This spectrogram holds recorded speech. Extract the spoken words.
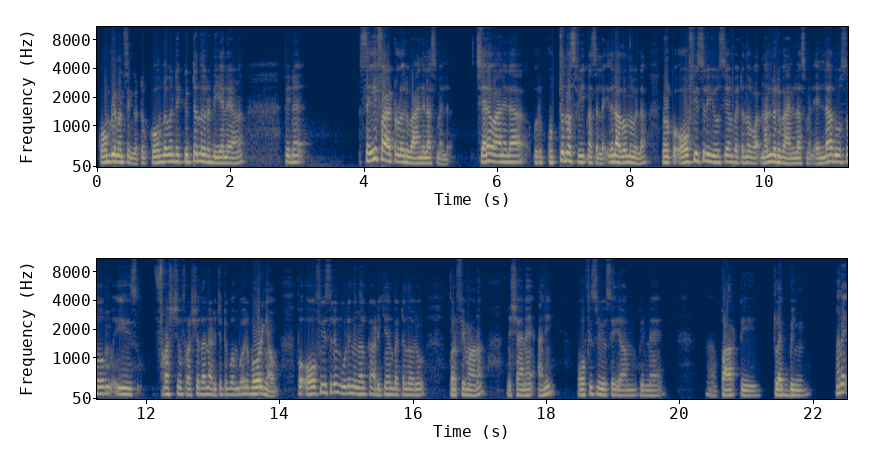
കോംപ്ലിമെന്റ്സും കിട്ടും. കോംപ്ലിമെന്റ് കിട്ടുന്ന ഒരു ഡി എൻ എ ആണ്. പിന്നെ സേഫ് ആയിട്ടുള്ള ഒരു വാനില സ്മെല്ല് ചില വാനില ഒരു കുത്തുന്ന സ്വീറ്റ്നസ് അല്ല? ഇതിനതൊന്നുമില്ല നമുക്ക് ഓഫീസിൽ യൂസ് ചെയ്യാൻ പറ്റുന്ന നല്ലൊരു വാനില സ്മെൽ എല്ലാ ദിവസവും ഈ ഫ്രഷ് ഫ്രഷ് തന്നെ അടിച്ചിട്ട് പോകുമ്പോൾ ഒരു ബോറിംഗ് ആവും. അപ്പോൾ ഓഫീസിലും കൂടി നിങ്ങൾക്ക് അടിക്കാൻ പറ്റുന്ന ഒരു പെർഫ്യൂമാണ് നിഷാനെ അനി. ഓഫീസിൽ യൂസ് ചെയ്യാം. പിന്നെ പാർട്ടി ക്ലബിംഗ് അങ്ങനെ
